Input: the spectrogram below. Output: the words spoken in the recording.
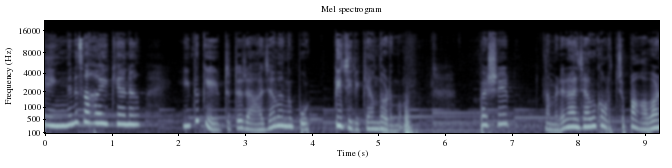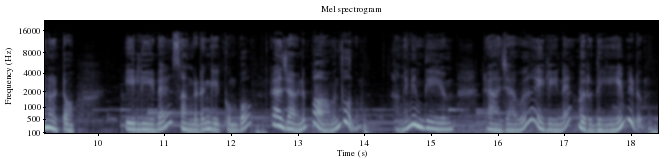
എങ്ങനെ സഹായിക്കാനാ? ഇത് കേട്ടിട്ട് രാജാവ് അങ്ങ് പൊട്ടിച്ചിരിക്കാൻ തുടങ്ങും. പക്ഷേ നമ്മുടെ രാജാവ് കുറച്ച് പാവാണ് കേട്ടോ. എലിയുടെ സങ്കടം കേൾക്കുമ്പോൾ രാജാവിന് പാവം തോന്നും. അങ്ങനെ എന്തു ചെയ്യും? രാജാവ് എലീനെ വെറുതെ വിടും.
